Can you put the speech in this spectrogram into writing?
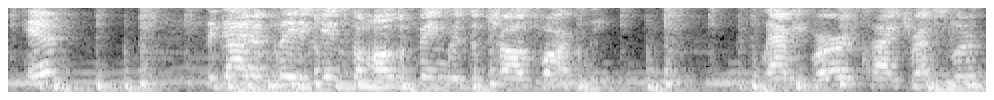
Him? The guy that played against the Hall of Famers of Charles Barkley, Larry Bird, Clyde Drexler,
